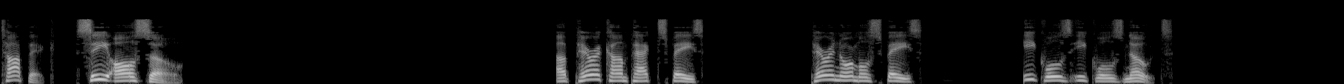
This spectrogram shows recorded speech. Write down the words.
Topic. See also A paracompact space Paranormal space Notes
